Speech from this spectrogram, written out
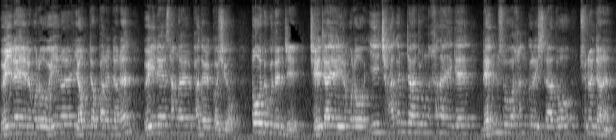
의인의 이름으로 의인을 영접하는 자는 의인의 상을 받을 것이요 또 누구든지 제자의 이름으로 이 작은 자 중 하나에게 냉수 한 그릇이라도 주는 자는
